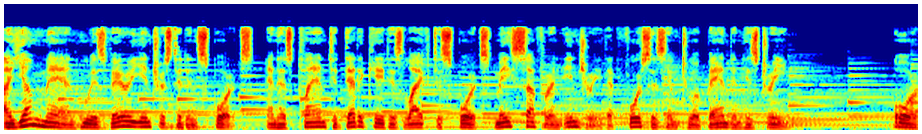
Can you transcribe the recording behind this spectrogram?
A young man who is very interested in sports and has planned to dedicate his life to sports may suffer an injury that forces him to abandon his dream. Or,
